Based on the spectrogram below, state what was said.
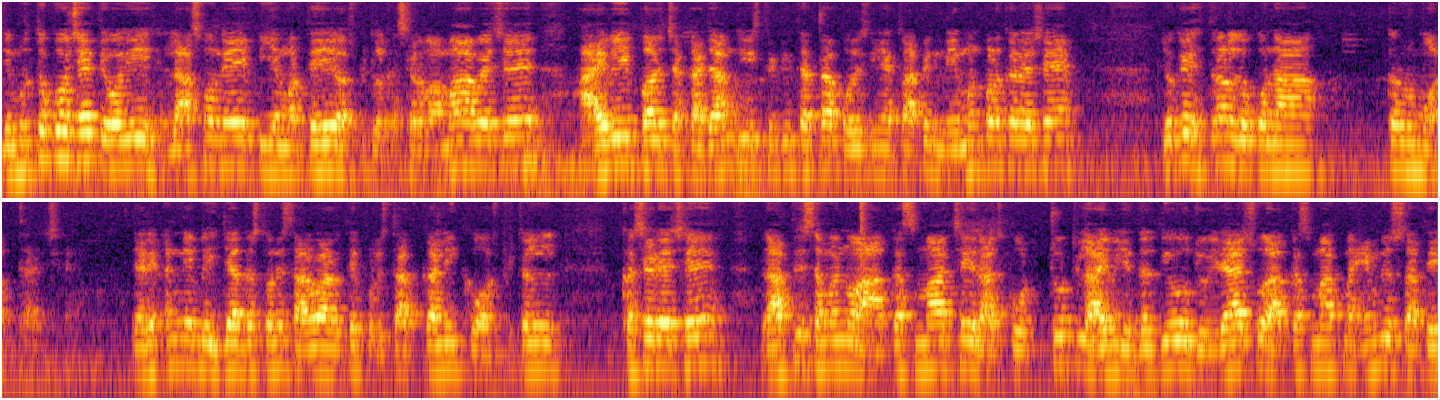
જે મૃતકો છે તેઓની લાશોને પીએમ અર્થે હોસ્પિટલ ખસેડવામાં આવે છે. હાઈવે પર ચક્કાજામ જેવી સ્થિતિ થતા પોલીસ અહીંયા ટ્રાફિક નિયમન પણ કરે છે. જોકે ત્રણ લોકોના કરુણ મોત થાય છે. જ્યારે અન્ય બે ઇજાગ્રસ્તોને સારવાર અર્થે પોલીસ તાત્કાલિક હોસ્પિટલ ખસેડે છે. રાત્રિ સમયનો આ અકસ્માત છે. રાજકોટ ચોટીલા હાઈવે દર્દીઓ જોઈ રહ્યા છો અકસ્માતમાં એમ્બ્યુલન્સ સાથે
